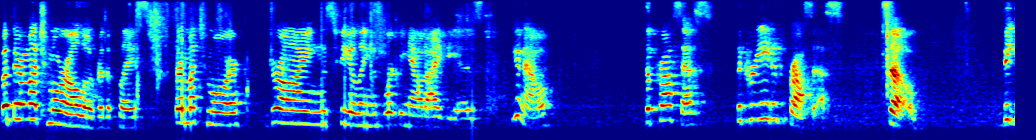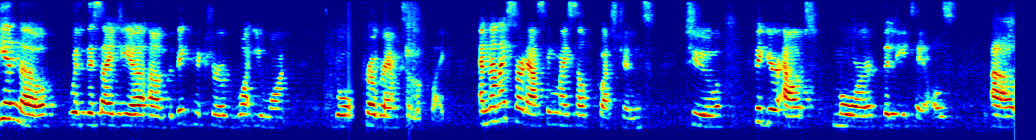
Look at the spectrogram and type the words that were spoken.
but they're much more all over the place. They're much more drawings, feelings, working out ideas, you know, the process, the creative process. So begin though with this idea of the big picture of what you want your program to look like. And then I start asking myself questions to figure out more the details. Uh,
